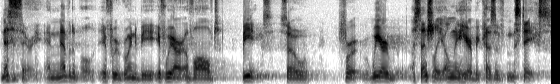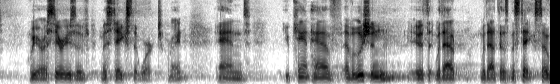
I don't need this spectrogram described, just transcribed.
necessary and inevitable if we're going to be, if we are evolved beings. So for, we are essentially only here because of mistakes. We are a series of mistakes that worked, right? And you can't have evolution without, without those mistakes. So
